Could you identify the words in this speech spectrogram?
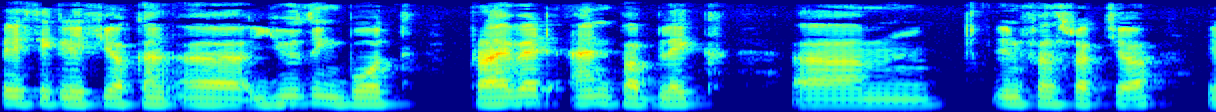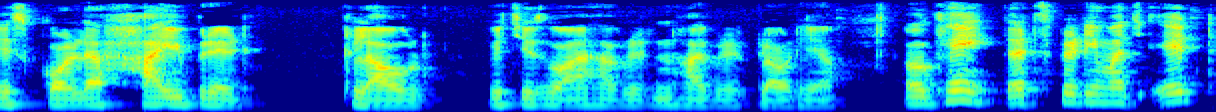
basically if you're uh, using both private and public um, infrastructure is called a hybrid cloud which is why I have written hybrid cloud here. Okay that's pretty much it.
